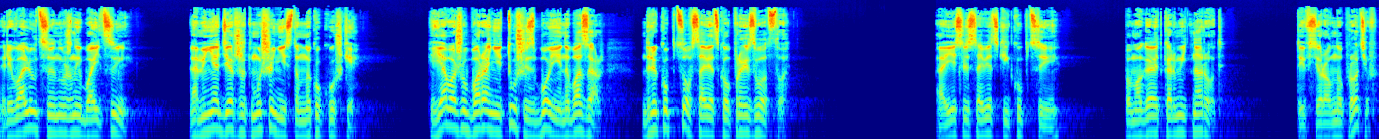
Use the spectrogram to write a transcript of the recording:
Революции нужны бойцы, а меня держат машинистом на кукушке. Я вожу бараньи туши с бойней на базар для купцов советского производства. А если советские купцы помогают кормить народ, ты все равно против?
